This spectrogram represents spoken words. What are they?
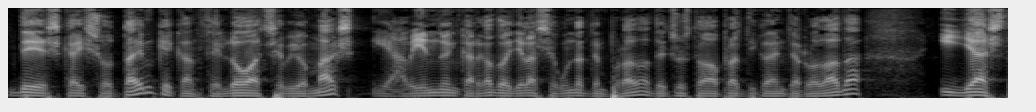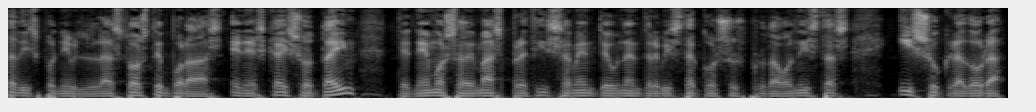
de Sky Showtime que canceló HBO Max y habiendo encargado ya la segunda temporada, de hecho estaba prácticamente rodada, y ya está disponible las dos temporadas en Sky Showtime. Tenemos además precisamente una entrevista con sus protagonistas y su creadora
